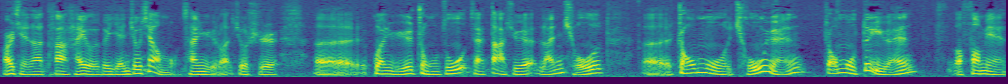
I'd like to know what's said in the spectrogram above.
而且呢他还有一个研究项目参与了，就是呃关于种族在大学篮球。呃，招募球员、招募队员方面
